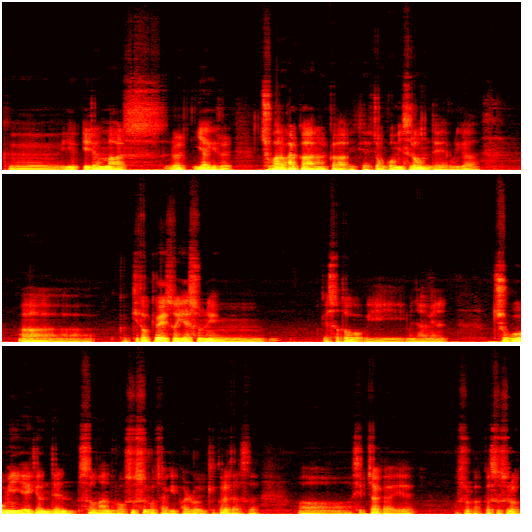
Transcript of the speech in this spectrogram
그 이, 이런 말을 이야기를 추가로 할까 안 할까 이렇게 좀 고민스러운데 우리가 아, 그 기독교에서 예수님께서도 이 뭐냐면 죽음이 예견된 성 안으로 스스로 자기 발로 이렇게 걸어들어서 어, 십자가에 못을 박고 스스로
